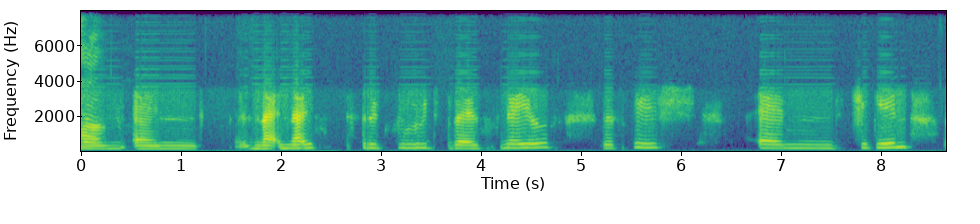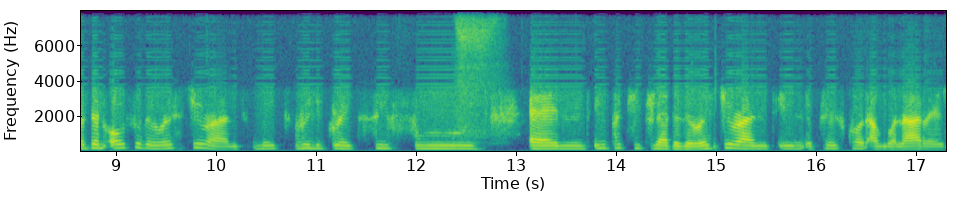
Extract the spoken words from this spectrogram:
Yeah. um, and ni- nice street food. There's snails, there's fish, and chicken. But then also the restaurants make really great seafood. And in particular, there's a restaurant in a place called Angolares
